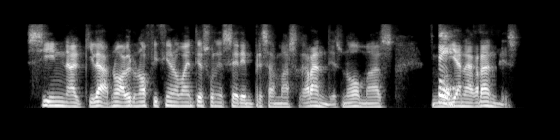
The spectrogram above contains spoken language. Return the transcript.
sin alquilar, ¿no? A ver, una oficina normalmente suelen ser empresas más grandes, ¿no? Más sí, medianas grandes.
